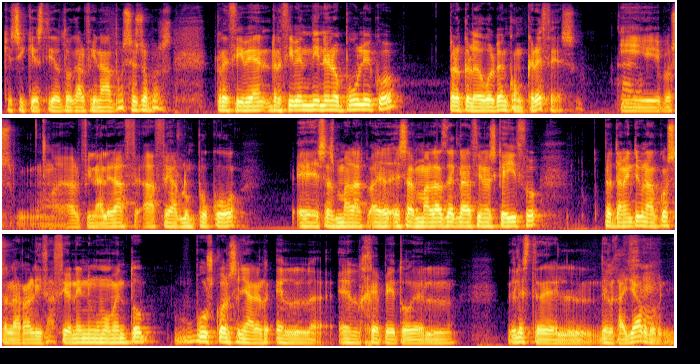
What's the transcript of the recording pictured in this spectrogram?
que sí que es cierto que al final, pues eso, pues reciben, reciben dinero público, pero que lo devuelven con creces. Y pues al final era afe- afearle un poco eh, esas malas, eh, esas malas declaraciones que hizo. Pero también tiene una cosa, la realización en ningún momento buscó enseñar el, el, el jepeto del, del este, del, del gallardo. Sí.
